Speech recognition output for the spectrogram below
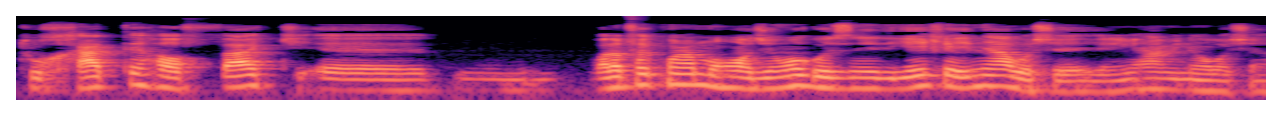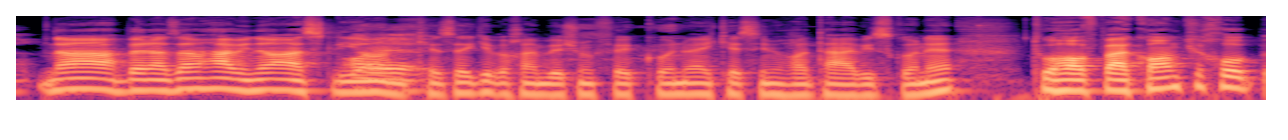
تو خط هافک والا فکر کنم مهاجما گزینه دیگه خیلی نباشه. یعنی همینا باشن. نه به نظرم همینا اصلیان. آره. کسایی که بخوایم بهشون فکر کنیم و کسی می‌خواد تعویض کنه. تو هافبک هم که خب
